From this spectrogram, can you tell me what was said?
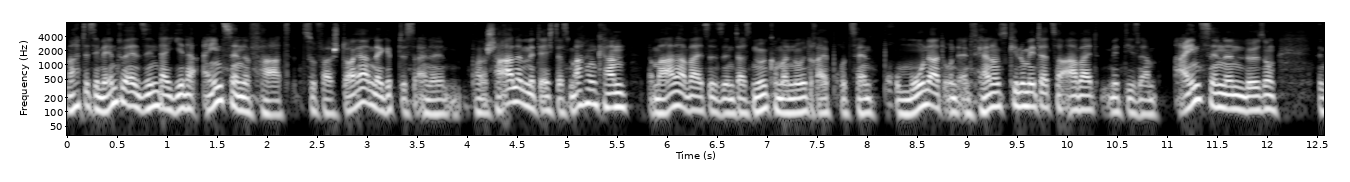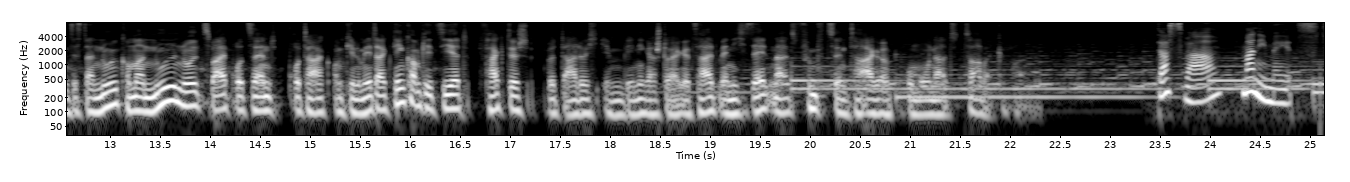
macht es eventuell Sinn, da jede einzelne Fahrt zu versteuern. Da gibt es eine Pauschale, mit der ich das machen kann. Normalerweise sind das 0,03 Prozent pro Monat und Entfernungskilometer zur Arbeit. Mit dieser einzelnen Lösung sind es dann 0,002 Prozent pro Tag und Kilometer. Klingt kompliziert. Faktisch wird dadurch eben weniger Steuer gezahlt, wenn ich seltener als 15 Tage pro Monat zur Arbeit gefahren bin. Das war MoneyMates,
